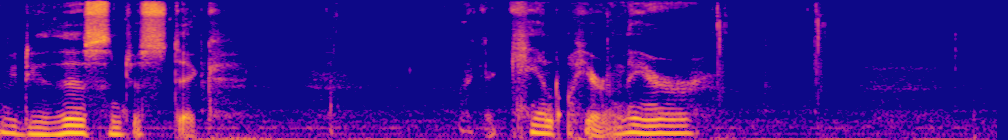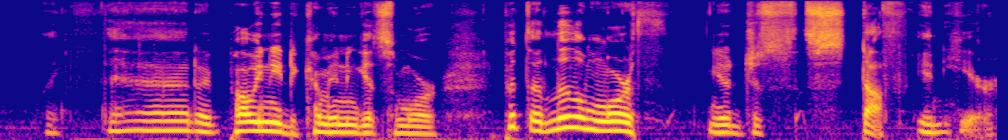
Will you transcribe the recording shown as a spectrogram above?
We do this and just stick like a candle here and there. Like that. I probably need to come in and get some more, put the little more, you know, just stuff in here.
